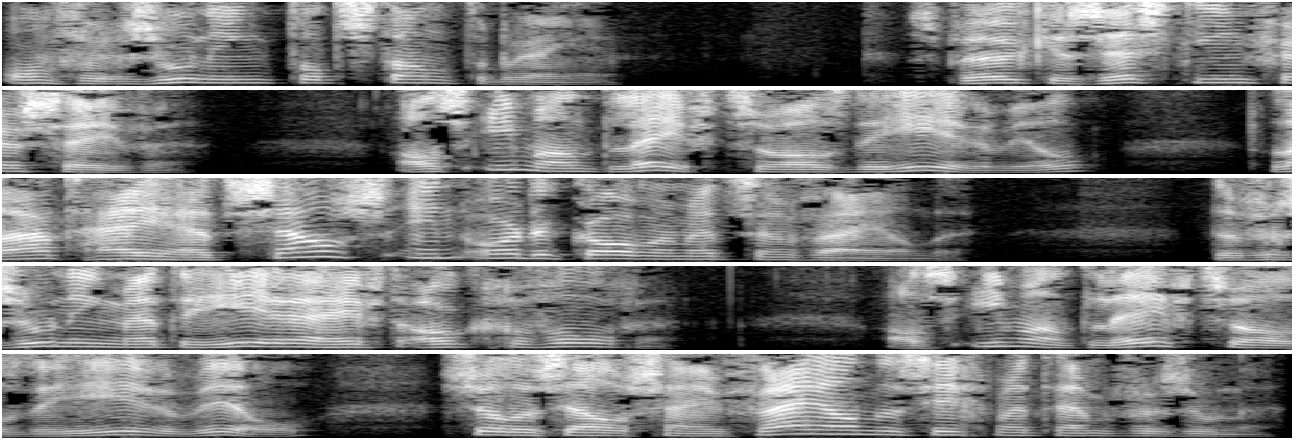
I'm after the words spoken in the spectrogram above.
om verzoening tot stand te brengen. Spreuken 16 vers 7 Als iemand leeft zoals de Heere wil, laat hij het zelfs in orde komen met zijn vijanden. De verzoening met de Heere heeft ook gevolgen. Als iemand leeft zoals de Heere wil, zullen zelfs zijn vijanden zich met hem verzoenen.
